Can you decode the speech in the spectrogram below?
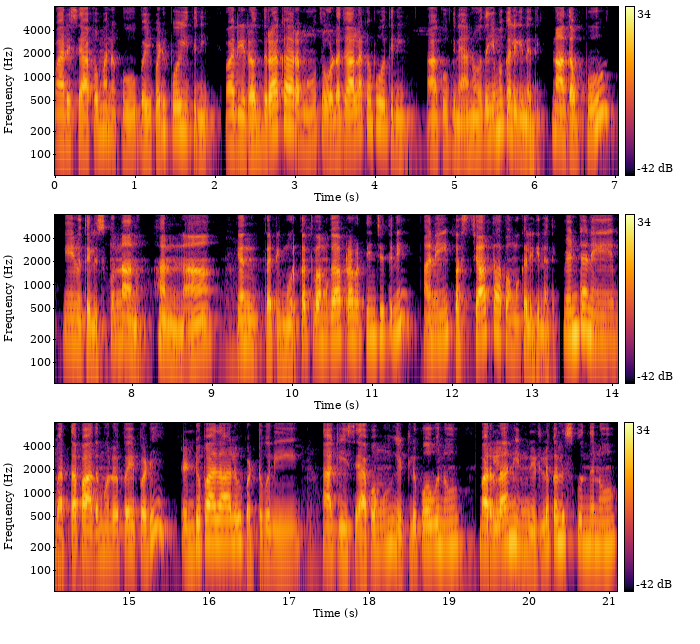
వారి శాపమనకు భయపడిపోయి తిని వారి రౌద్రాకారము చూడజాలకపోతిని నాకు జ్ఞానోదయము కలిగినది. నా తప్పు నేను తెలుసుకున్నాను. అన్నా ఎంతటి మూర్ఖత్వముగా ప్రవర్తించితిని అని పశ్చాత్తాపము కలిగినది. వెంటనే భర్త పాదములపై పడి రెండు పాదాలు పట్టుకుని నాకు ఈ శాపము ఎట్లు పోవును? మరలా నిన్నెట్లు కలుసుకుందును?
